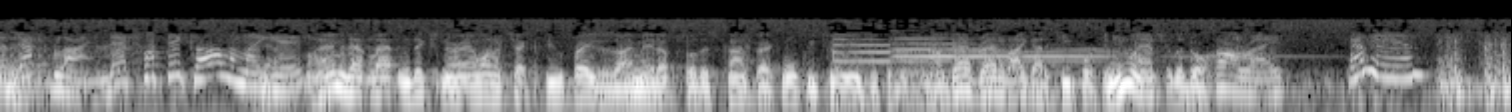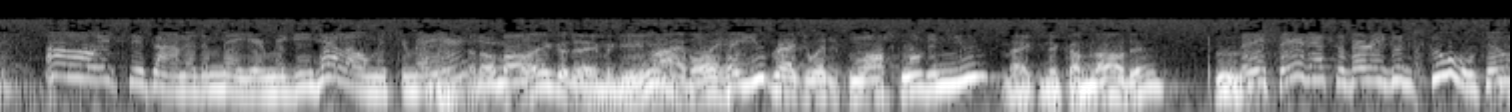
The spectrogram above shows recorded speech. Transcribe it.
A duck blind. That's what they call him, I guess. Well, hand me that Latin dictionary. I want to check a few phrases I made up so this contract won't be too easy for me. Now, Dad Rabbit, I got to keep working. You answer the door. All right. Come in. Oh, it's his honor, the mayor, McGee. Hello, Mr. Mayor. Hello, Molly. Good day, McGee. Hi, boy. Hey, you graduated from law school, didn't you? Magna cum laude. Hmm. They say that's a very good school, too.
